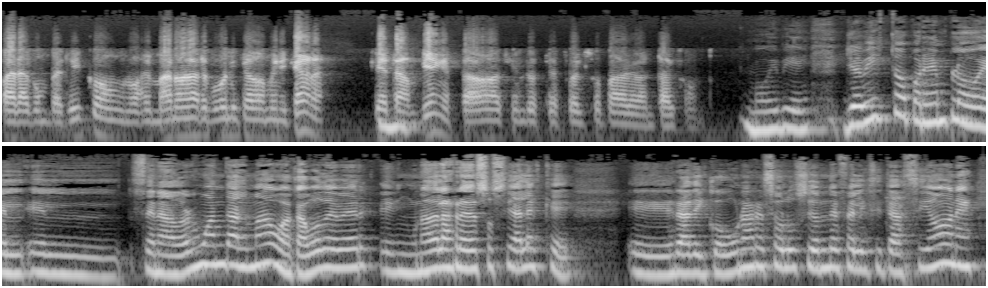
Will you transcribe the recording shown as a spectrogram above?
para competir con los hermanos de la República Dominicana, que también estaban haciendo este esfuerzo para levantar fondos. Muy bien. Yo he visto, por ejemplo, el, senador Juan Dalmao, acabo de ver en una de las redes sociales que eh, radicó una resolución de felicitaciones.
